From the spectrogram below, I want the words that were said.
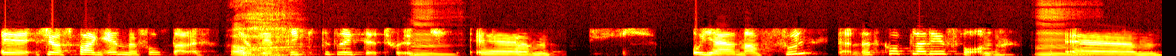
Eh, så jag sprang ännu fortare. Oh. Jag blev riktigt, riktigt sjuk. Mm. Eh, och hjärnan fullständigt kopplade ifrån. Mm. Eh,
